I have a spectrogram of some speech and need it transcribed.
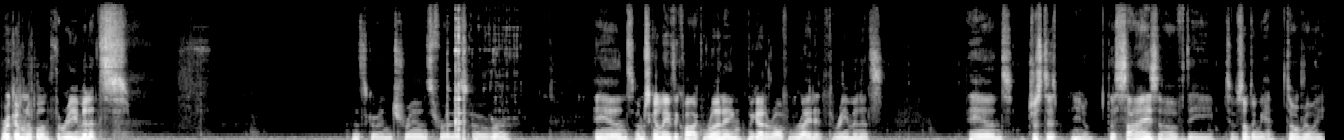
We're coming up on three minutes. Let's go ahead and transfer this over. And I'm just going to leave the clock running. We got it off right at three minutes. And just to, you know, the size of the, so something we don't really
